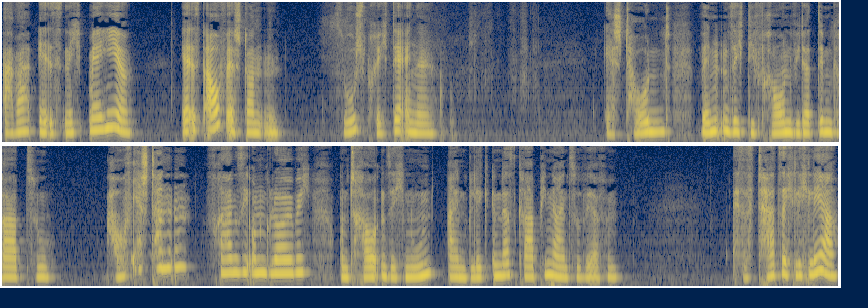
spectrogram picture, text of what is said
Aber er ist nicht mehr hier. Er ist auferstanden. So spricht der Engel. Erstaunt wenden sich die Frauen wieder dem Grab zu. Auferstanden? fragen sie ungläubig und trauten sich nun, einen Blick in das Grab hineinzuwerfen. Es ist tatsächlich leer.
